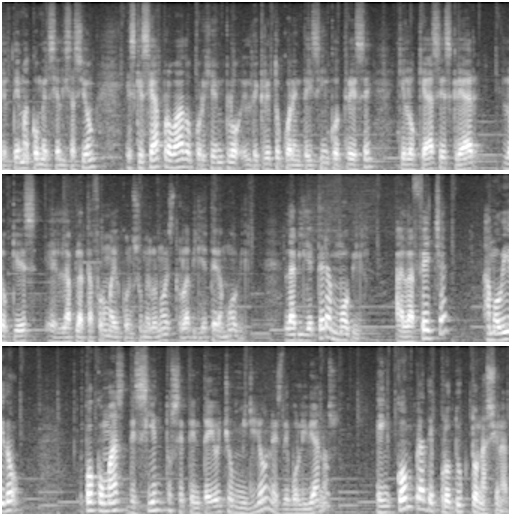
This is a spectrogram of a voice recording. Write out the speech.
el tema comercialización, es que se ha aprobado, por ejemplo, el decreto 4513, que lo que hace es crear lo que es eh, la plataforma del consumo lo nuestro, la billetera móvil. La billetera móvil, a la fecha, ha movido poco más de 178 millones de bolivianos en compra de producto nacional,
